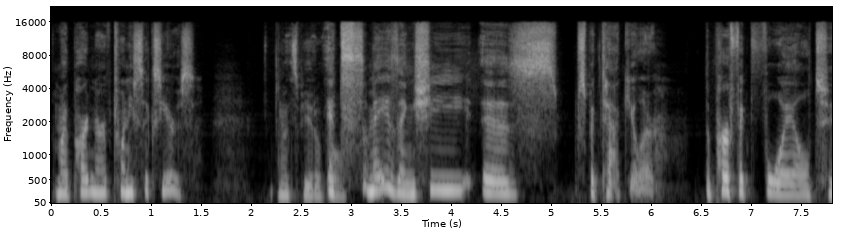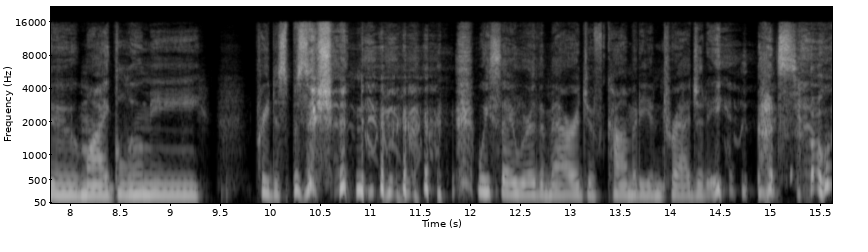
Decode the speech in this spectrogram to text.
my partner of 26 years. That's beautiful. It's amazing. She is spectacular. The perfect foil to my gloomy predisposition. we say we're the marriage of comedy and tragedy. That's so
